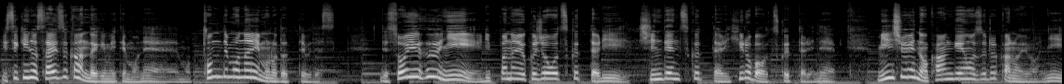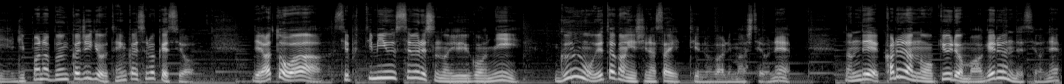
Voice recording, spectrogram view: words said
遺跡のサイズ感だけ見てもね、もうとんでもないものだったようです。でそういうふうに立派な浴場を作ったり神殿作ったり広場を作ったりね民衆への還元をするかのように立派な文化事業を展開するわけですよ。であとはセプティミウス・セベルスの遺言に軍を豊かにしなさいっていうのがありましたよね。なんで彼らのお給料も上げるんですよね。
